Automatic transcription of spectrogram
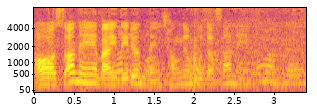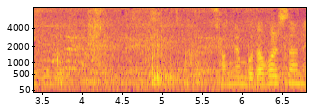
아, 싸네. 많이 내렸네. 작년보다 싸네. 작년보다 훨 싸네.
